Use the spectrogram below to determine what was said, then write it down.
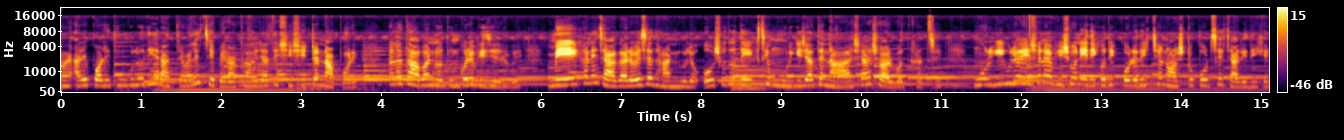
নয়, আর এই পলিথিনগুলো দিয়ে রাত্রেবেলায় চেপে রাখা হয় যাতে শিশিরটা না পড়ে, নাহলে তো আবার নতুন করে ভিজে যাবে। মেয়ে এখানে জাগা রয়েছে ধানগুলো। ও শুধু দেখছে মুরগি যাতে না আসে আর শরবত খাচ্ছে। মুরগিগুলো এসে না ভীষণ এদিক ওদিক করে দিচ্ছে, নষ্ট করছে চারিদিকে।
